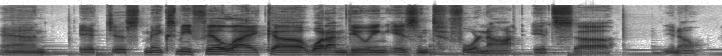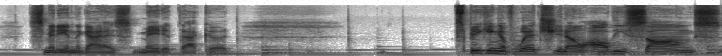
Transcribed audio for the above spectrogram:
and it just makes me feel like uh, what I'm doing isn't for naught. It's uh, you know, Smitty and the guys made it that good. Speaking of which, you know, all these songs,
